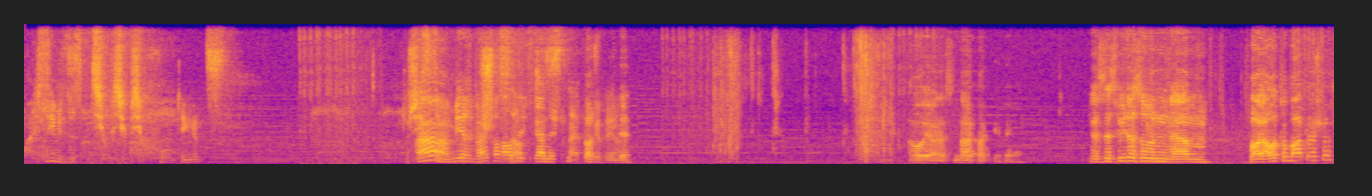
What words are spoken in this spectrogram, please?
Oh, ich liebe dieses Ding jetzt. Du schießt Ah, immer mehrere Geschosse ab, ich gerne Snipergewehr. Oh ja, das Snipergewehr. Das ist wieder so ein ähm, vollautomatisches?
